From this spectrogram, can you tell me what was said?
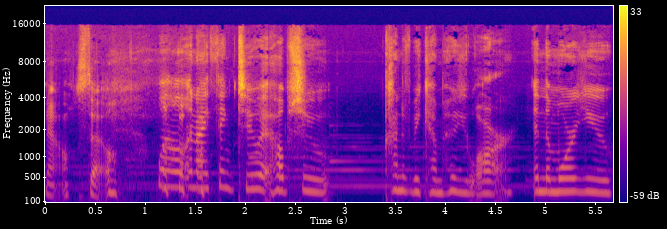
now. So, well and i think too it helps you kind of become who you are and the more you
